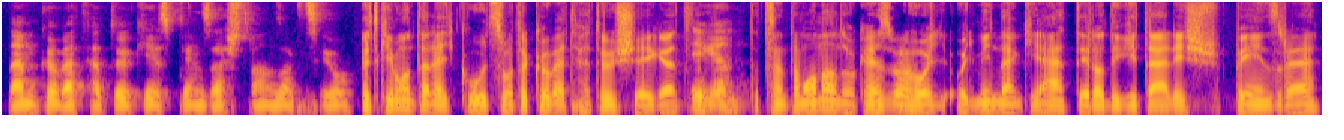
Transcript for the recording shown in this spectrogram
nem követhető készpénzes tranzakció. Itt kimondtál egy kulcsot, a követhetőséget. Igen. Tehát szerintem onnantól kezdve, hogy, hogy mindenki áttér a digitális pénzre,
